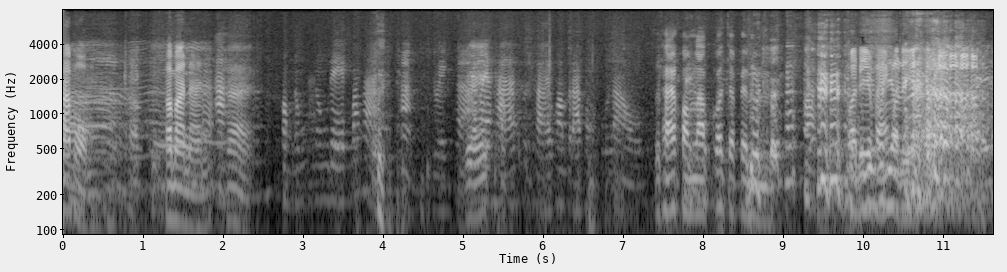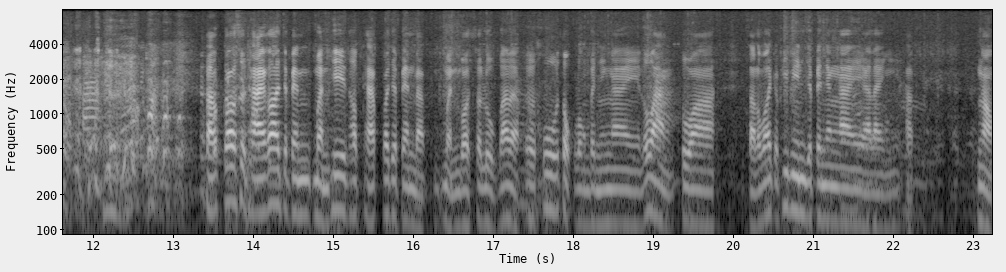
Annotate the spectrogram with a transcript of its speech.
ครับผมประมาณนั้น อะใช่ ของน้องน้องเด็กบ้างค่ะอะเดรกค่ะยังไงคะสุดท้ายความรักของคู่เรา สุดท้ายความลับก็จะเป็น พอดีครับพอดี ครับก็สุดท้ายก็จะเป็นเหมือนที่ท็อปแท็บก็จะเป็นแบบเหมือนบทสรุปว่าแบบเออคู่ตกลงเป็นยังไง ระหว่างตัวสารวัตรกับพี่มินจะเป็นยังไงอะไรอย่างนี้ครับเหงา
